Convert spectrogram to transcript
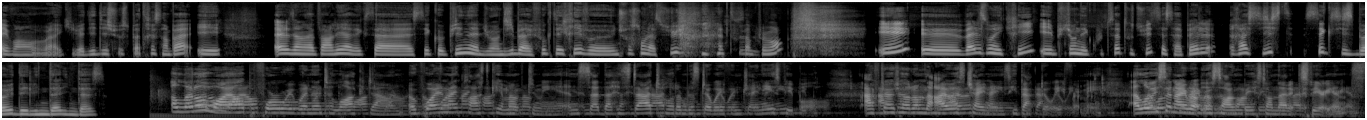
Et voilà, voilà, qui lui a dit des choses pas très sympas. Et elle en a parlé avec sa, ses copines. Elles lui ont dit, bah il faut que tu écrives une chanson là-dessus, tout simplement. Et euh, bah, elles ont écrit. Et puis on écoute ça tout de suite. Ça s'appelle Racist Sexist Boy des Linda Lindas. A little while before we went into lockdown, a boy in my class came up to me and said that his dad told him to stay away from Chinese people. After I told him that I was Chinese, he backed away from me. Eloise and I wrote the song based on that experience.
